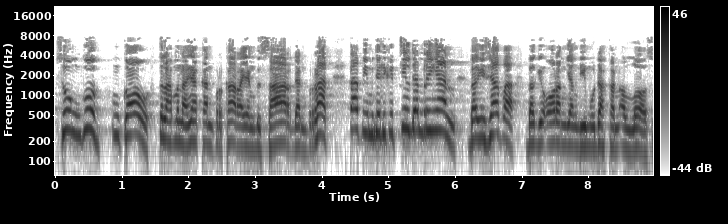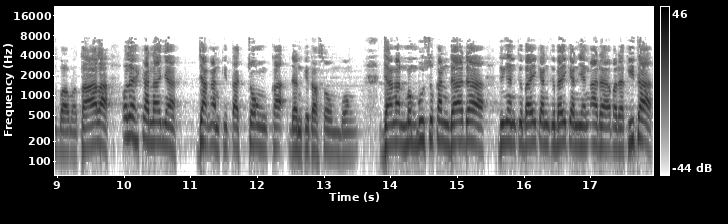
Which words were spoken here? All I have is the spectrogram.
Sungguh engkau telah menanyakan perkara yang besar dan berat, tapi menjadi kecil dan ringan. Bagi siapa? Bagi orang yang dimudahkan Allah subhanahu wa ta'ala. Oleh karenanya, Jangan kita congkak dan kita sombong. Jangan membusukkan dada dengan kebaikan-kebaikan yang ada pada kita.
